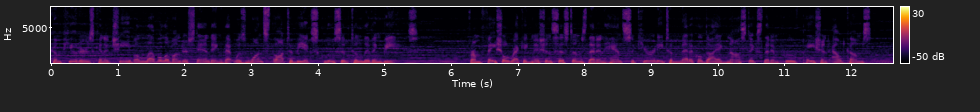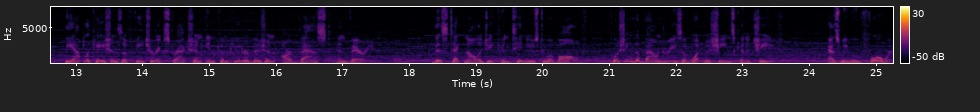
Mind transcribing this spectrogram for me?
computers can achieve a level of understanding that was once thought to be exclusive to living beings. From facial recognition systems that enhance security to medical diagnostics that improve patient outcomes, the applications of feature extraction in computer vision are vast and varied. This technology continues to evolve, pushing the boundaries of what machines can achieve. As we move forward,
